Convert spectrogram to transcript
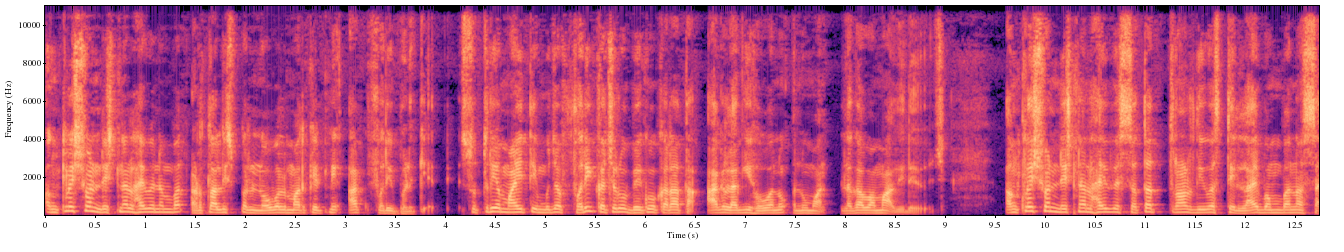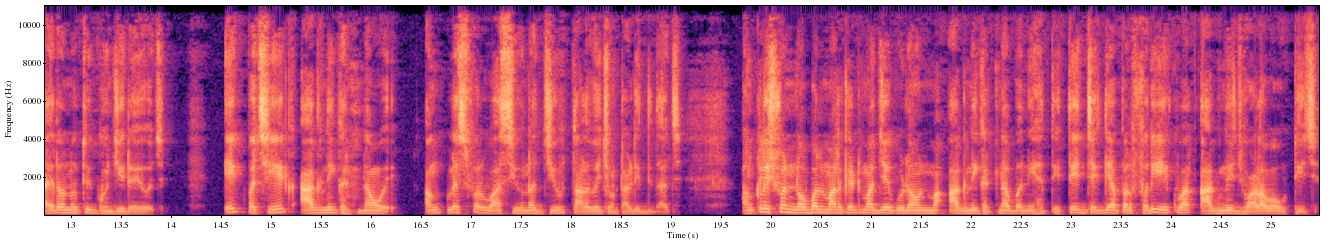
અંકલેશ્વર નેશનલ હાઈવે નંબર અડતાલીસ પર નોવલ માર્કેટની આગ ફરી ભડકી હતી. સૂત્રીય માહિતી મુજબ ફરી કચરો ભેગો કરાતા આગ લાગી હોવાનું અનુમાન લગાવવામાં આવી રહ્યું છે. અંકલેશ્વર નેશનલ હાઈવે સતત ત્રણ દિવસથી લાઈ બંબાના સાયરનોથી ગુંજી રહ્યો છે. એક પછી એક આગની ઘટનાઓએ અંકલેશ્વર વાસીઓના જીવ તાળવે ચોંટાડી દીધા છે. અંકલેશ્વર નોબલ માર્કેટમાં જે ગોડાઉનમાં આગની ઘટના બની હતી, તે જ જગ્યા પર ફરી એકવાર આગની જ્વાળાઓ ઉઠી છે.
